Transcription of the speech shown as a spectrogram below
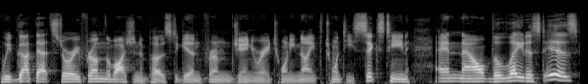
We've got that story from the Washington Post again from January 29th, 2016. And now the latest is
